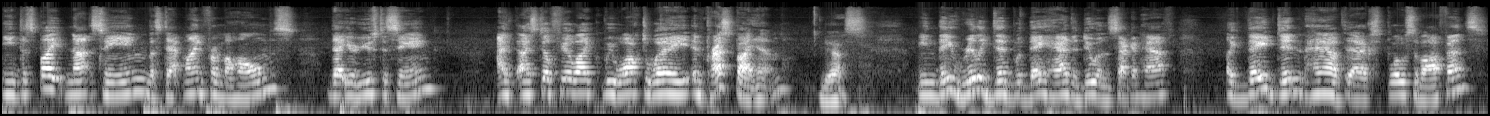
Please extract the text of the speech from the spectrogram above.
despite not seeing the stat line from Mahomes, that you're used to seeing, I, I still feel like we walked away impressed by him. Yes. I mean, they really did what they had to do in the second half. Like, they didn't have that explosive offense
